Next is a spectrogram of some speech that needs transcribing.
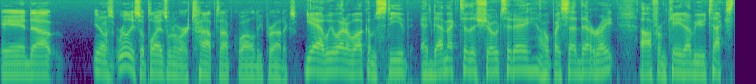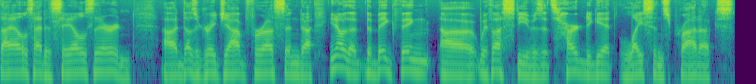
and uh, you know really supplies one of our top top quality products. Yeah, we want to welcome Steve Ademic to the show today. I hope I said that right. Uh, from KW Textiles, had his sales there and uh, does a great job for us. And uh, you know, the the big thing uh, with us, Steve, is it's hard to get licensed products.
